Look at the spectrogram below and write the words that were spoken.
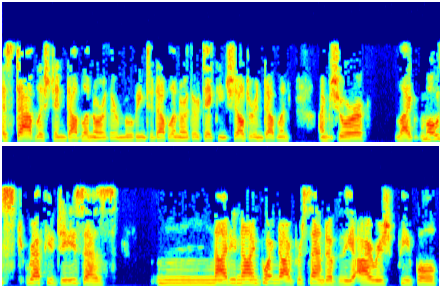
established in Dublin or they're moving to Dublin or they're taking shelter in Dublin. I'm sure like most refugees as 99.9% of the Irish people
